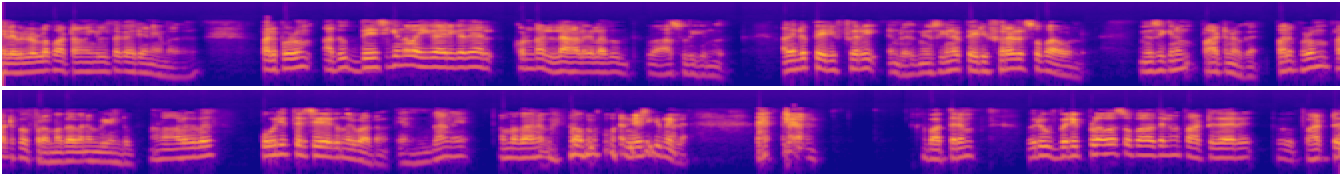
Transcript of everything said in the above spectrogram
നിലവിലുള്ള പാട്ടാണെങ്കിലത്തെ കാര്യമാണ് ഞാൻ പറഞ്ഞത്. പലപ്പോഴും അത് ഉദ്ദേശിക്കുന്ന വൈകാരികത കൊണ്ടല്ല ആളുകൾ അത് ആസ്വദിക്കുന്നത്. അതിന്റെ പെരിഫറി ഉണ്ട്. മ്യൂസിക്കിന് പെരിഫറൽ സ്വഭാവമുണ്ട്. മ്യൂസിക്കിനും പാട്ടിനും ഒക്കെ പലപ്പോഴും പാട്ട് ഇപ്പോൾ പ്രമദവനം വീണ്ടും. ആളുകൾ കോരിത്തരിച്ച് കേൾക്കുന്ന ഒരു പാട്ടാണ്. എന്താണ് പ്രമദവനം ഒന്നും അന്വേഷിക്കുന്നില്ല. അപ്പൊ അത്തരം ഒരു ഉപരിപ്ലവ സ്വഭാവത്തിലാണ് പാട്ടുകാര് പാട്ട്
